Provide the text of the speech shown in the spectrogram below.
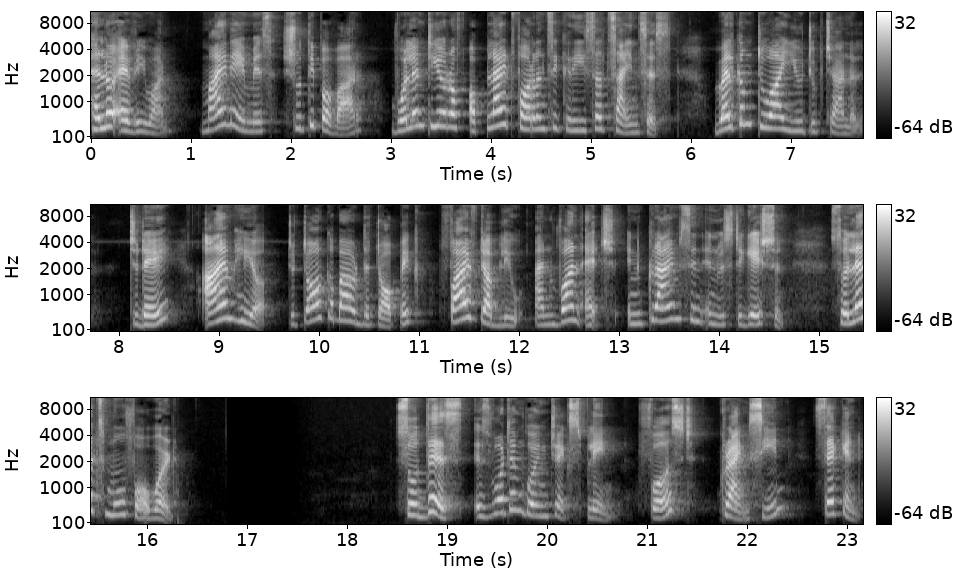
Hello everyone. My name is Shruti Pawar, volunteer of Applied Forensic Research Sciences. Welcome to our YouTube channel. Today, I am here to talk about the topic 5W and 1H in crime scene investigation. So let's move forward. So this is what I'm going to explain. First, crime scene. Second,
